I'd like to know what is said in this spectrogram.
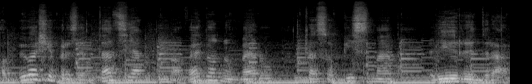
Odbyła się prezentacja nowego numeru czasopisma Liry Dram.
